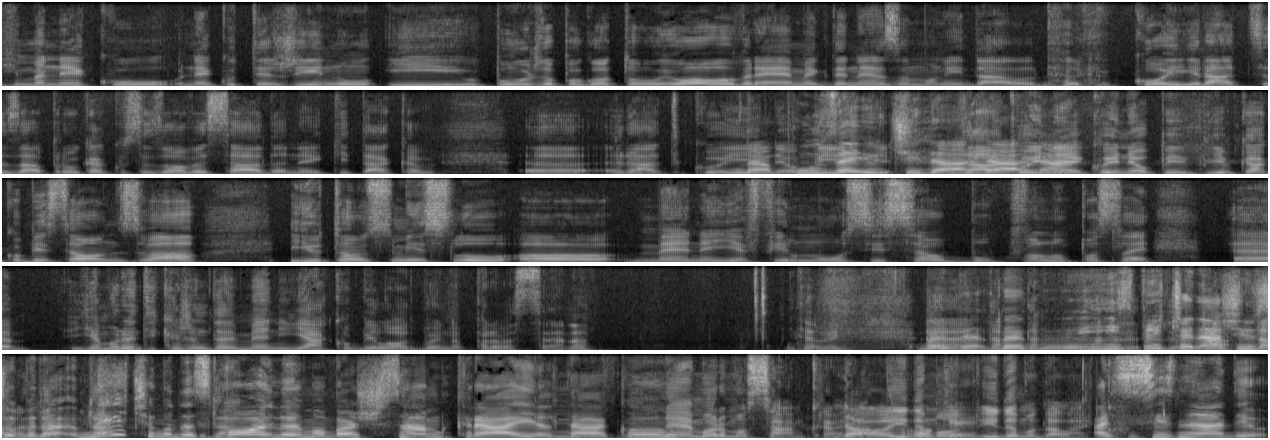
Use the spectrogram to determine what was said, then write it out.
ima neku, neku težinu i možda pogotovo i u ovo vreme gde ne znamo ni da, da koji rat se zapravo, kako se zove sada, neki takav uh, rat koji da, je neopipljiv. Puzajući, da, da, da, koji, da. Ne, koji je neopipljiv kako bi se on zvao. I u tom smislu uh, mene je film usisao bukvalno posle... Uh, ja moram ti kažem da je meni jako bila odbojna prva scena. Da, da, da, da, ispričaj da, našim da, da, da, Nećemo da spojlujemo baš sam kraj, je tako? Ne moramo sam kraj, da, ali idemo, okay. idemo daleko. Ali si se iznenadio?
